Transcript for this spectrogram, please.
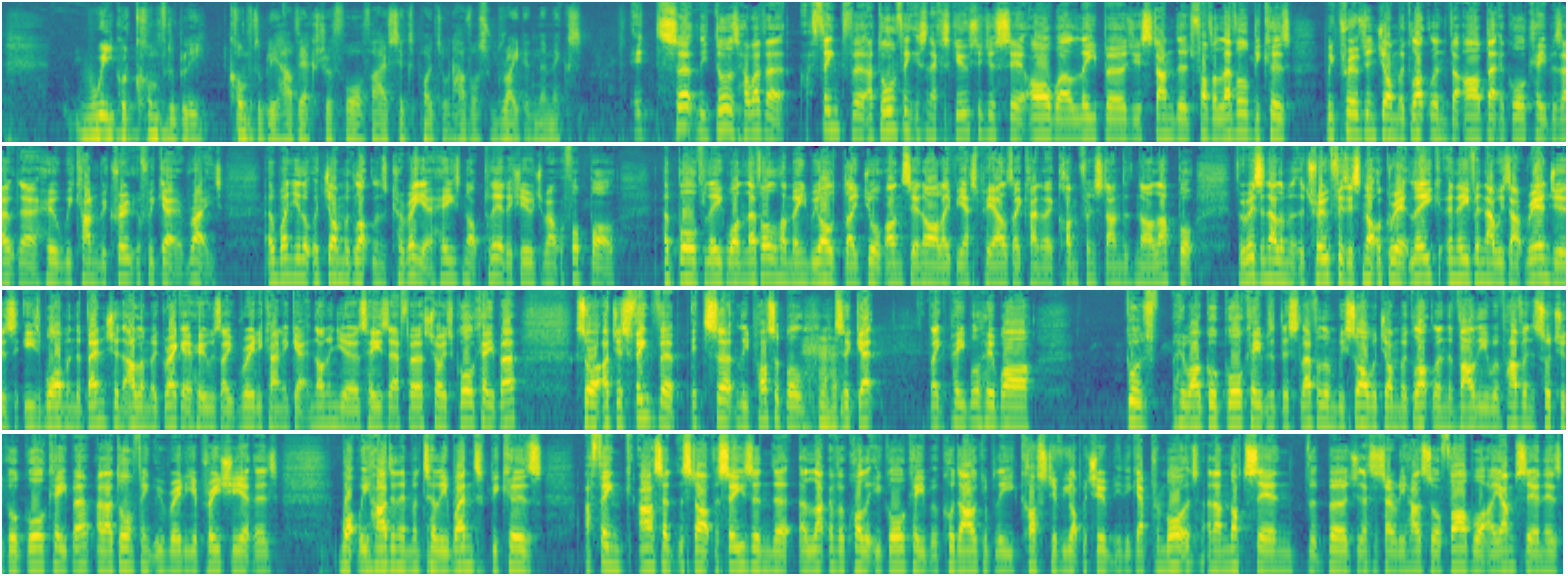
we could comfortably comfortably have the extra four, five, six points that would have us right in the mix. It certainly does. However, I think that I don't think it's an excuse to just say, "Oh well, Lee Burgess standard for the level," because we proved in John McLaughlin that are better goalkeepers out there who we can recruit if we get it right. And when you look at John McLaughlin's career, he's not played a huge amount of football above League One level. I mean, we all like joke on saying, "Oh, like the SPL's like kind of like conference standard and all that," but there is an element of truth is it's not a great league. And even now he's at Rangers, he's warming the bench, and Allan McGregor, who's like really kind of getting on in years, he's their first choice goalkeeper. So I just think that it's certainly possible to get like people who are good who are good goalkeepers at this level and we saw with John McLaughlin the value of having such a good goalkeeper and I don't think we really appreciated what we had in him until he went because I think I said at the start of the season that a lack of a quality goalkeeper could arguably cost you the opportunity to get promoted and I'm not saying that Burge necessarily has so far but what I am saying is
